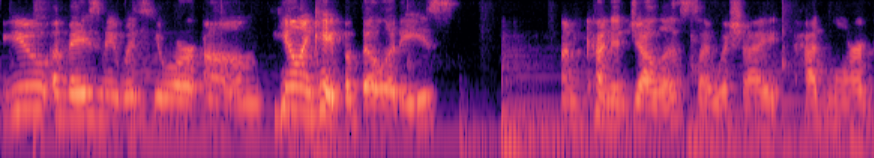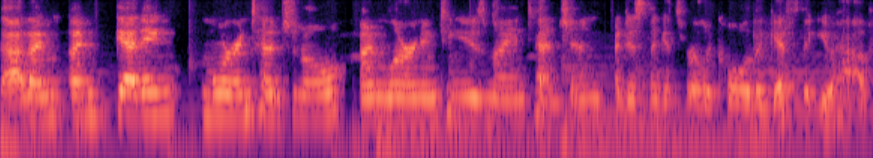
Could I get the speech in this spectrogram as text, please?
you amaze me with your um, healing capabilities. I'm kind of jealous. I wish i had more of that. I'm i'm getting more intentional. I'm learning to use my intention. I just think it's really cool the gift that you have.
